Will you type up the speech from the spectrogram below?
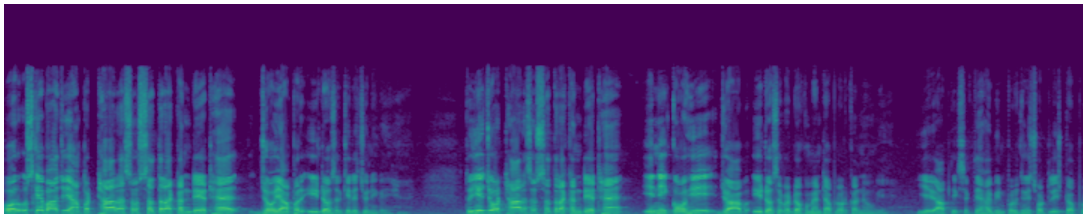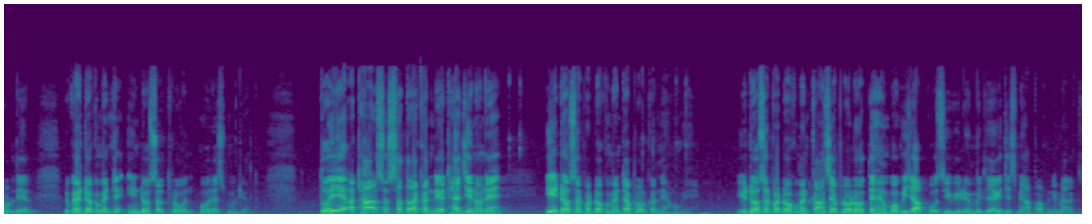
और उसके बाद जो यहाँ पर 1817 कैंडिडेट है, जो यहाँ पर ई डोसर के लिए चुनी गई हैं। तो ये जो 1817 कैंडिडेट हैं, इन्हीं को ही जो आप ई डोसर पर डॉक्यूमेंट अपलोड करने होंगे। ये आप देख सकते हैं been provisionally short list upload their request document in dossier through और एस मॉड्यूल तो ये 1817 कैंडिडेट है, जिन्होंने ई डोसर पर डॉक्यूमेंट अपलोड करने होंगे। ई डोसर पर डॉक्यूमेंट कहाँ से अपलोड होते हैं, वो भी आपको उसी वीडियो में मिल जाएगी, जिसमें आप अपने मार्क्स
